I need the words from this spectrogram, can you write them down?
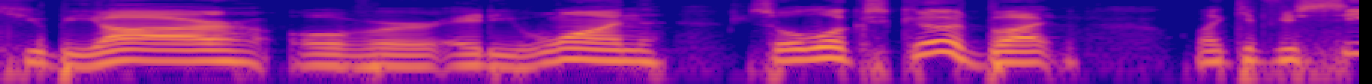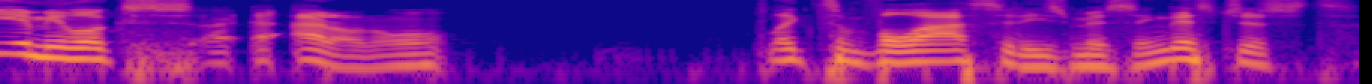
QBR over 81. So it looks good, but like if you see him, he looks, I, I don't know, like some velocity's missing. This just,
